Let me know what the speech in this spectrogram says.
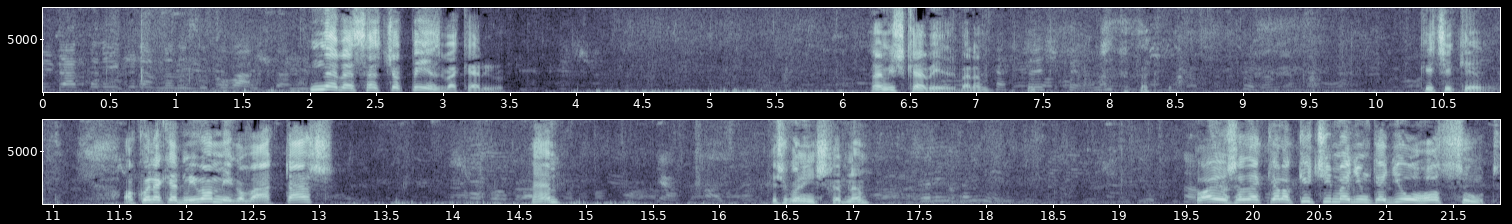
Elővágta nélkül nem nevezett a vágtál. Ne veszhez, csak pénzbe kerül. Nem is kevésbe, nem? Kicsikém. Akkor neked mi van még a vágtás? Nem? És akkor nincs több, nem? Lajos, ezekkel a kicsi megyünk egy jó hosszút.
